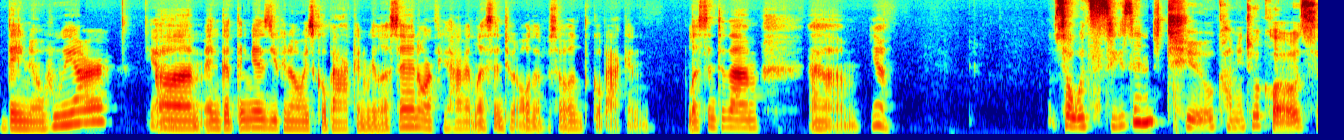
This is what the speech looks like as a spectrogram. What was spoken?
they know who we are. Yeah. Um, and good thing is you can always go back and re-listen, or if you haven't listened to an old episode, go back and listen to them. Um, yeah. So, with season two coming to a close,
